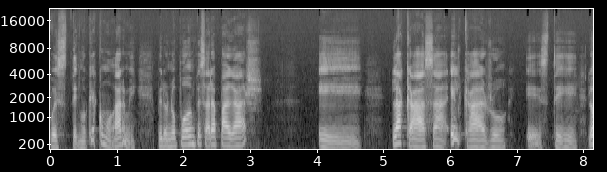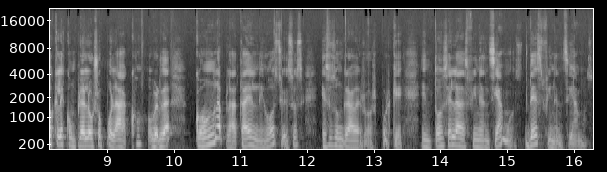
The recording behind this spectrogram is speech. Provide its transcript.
pues tengo que acomodarme, pero no puedo empezar a pagar eh, la casa, el carro, este, lo que le compré al otro polaco, ¿verdad? Con la plata del negocio. Eso es, eso es un grave error, porque entonces las financiamos, desfinanciamos.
